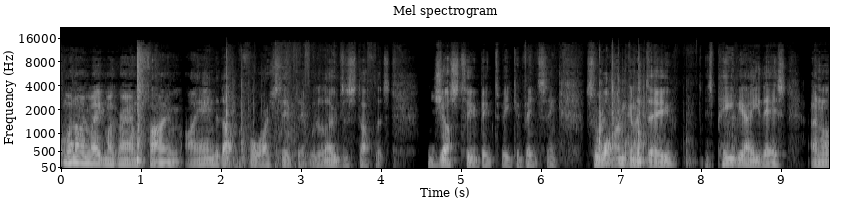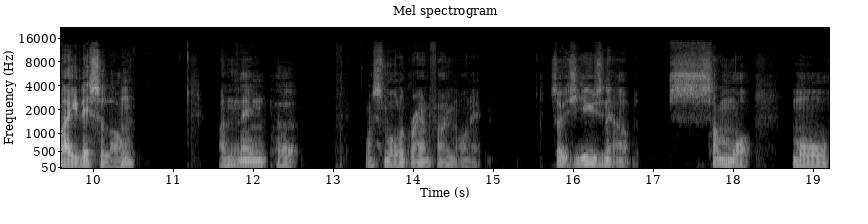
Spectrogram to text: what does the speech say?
when I made my ground foam, I ended up, before I sieved it, with loads of stuff that's just too big to be convincing. So what I'm going to do is PVA this and lay this along and then put my smaller ground foam on it. So it's using it up somewhat more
